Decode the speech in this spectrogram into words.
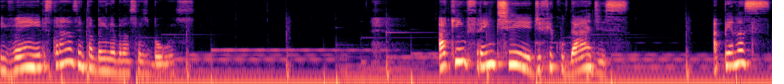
e vêm, eles trazem também lembranças boas. Há quem enfrente dificuldades apenas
